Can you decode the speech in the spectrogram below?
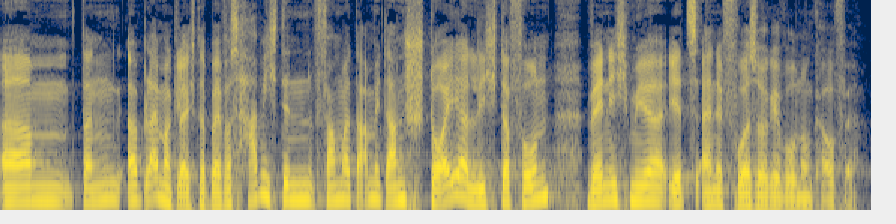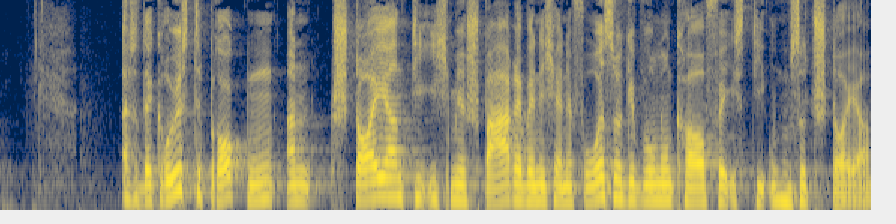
Ähm, dann äh, bleiben wir gleich dabei. Was habe ich denn, fangen wir damit an, steuerlich davon, wenn ich mir jetzt eine Vorsorgewohnung kaufe? Also der größte Brocken an Steuern, die ich mir spare, wenn ich eine Vorsorgewohnung kaufe, ist die Umsatzsteuer.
